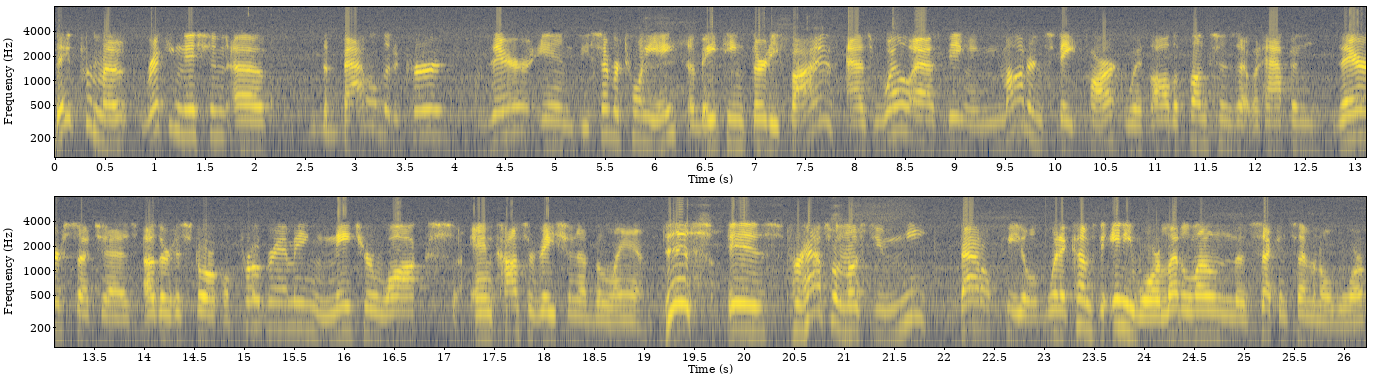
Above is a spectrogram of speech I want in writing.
They promote recognition of the battle that occurred there in December 28th of 1835, as well as being a modern state park with all the functions that would happen there, such as other historical programming, nature walks, and conservation of the land. This is perhaps one of the most unique battlefield when it comes to any war, let alone the Second Seminole War.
